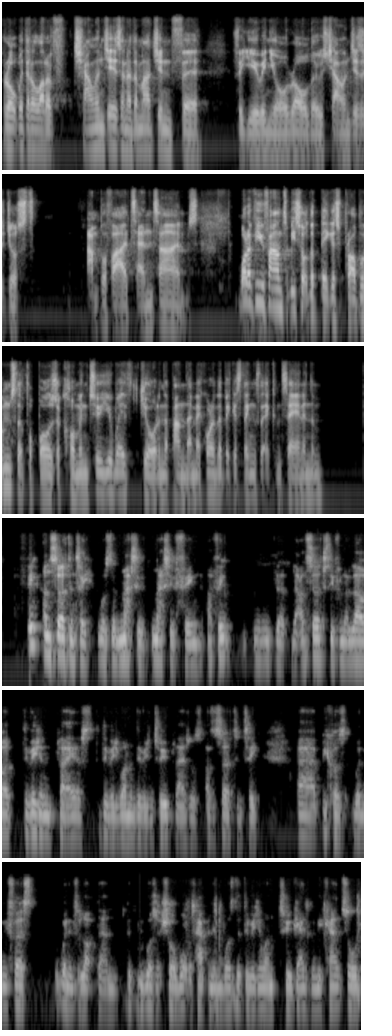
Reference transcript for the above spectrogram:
brought with it a lot of challenges, and I'd imagine for for you in your role, those challenges are just amplified ten times. What have you found to be sort of the biggest problems that footballers are coming to you with during the pandemic? What are the biggest things that are concerning them? Think uncertainty was the massive, massive thing. I think the, the uncertainty from the lower division players, Division One and Division Two players, was uncertainty uh, because when we first went into lockdown, we wasn't sure what was happening. Was the Division One, Two games going to be cancelled?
